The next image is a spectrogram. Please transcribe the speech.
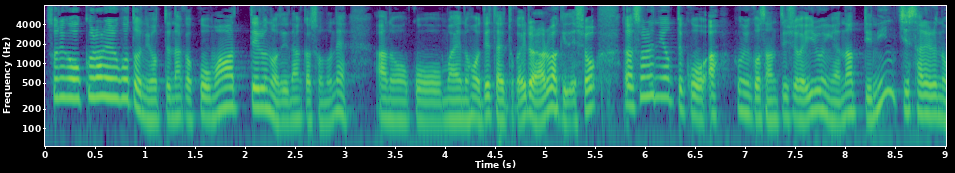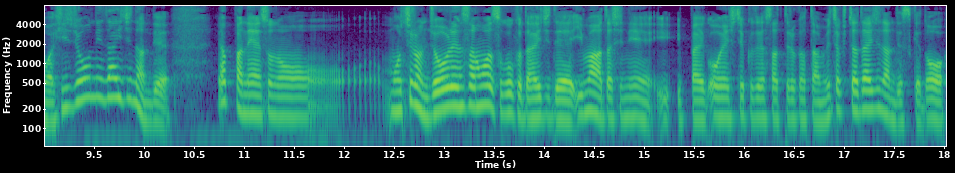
それが送られることによってなんかこう回ってるので、なんかそのね、あの、こう前の方出たりとかいろいろあるわけでしょだからそれによってこう、あ、ふみこさんっていう人がいるんやなって認知されるのは非常に大事なんで、やっぱね、その、もちろん常連さんはすごく大事で、今私にいっぱい応援してくださってる方はめちゃくちゃ大事なんですけど、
